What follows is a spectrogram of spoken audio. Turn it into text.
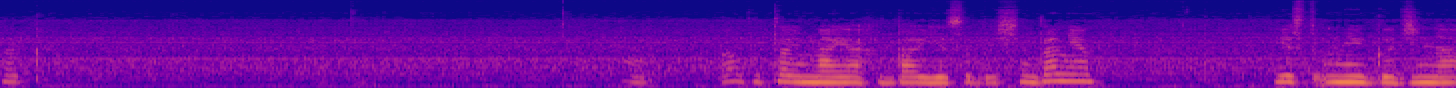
Tak. A tutaj Maja chyba je sobie śniadanie. Jest u niej godzina,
